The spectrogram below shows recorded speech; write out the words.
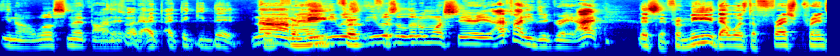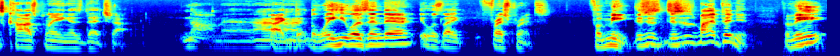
you know will smith on That's it funny. I, I think he did. nah For- for man me- he was for- he was a little more serious i thought he did great i listen for me. That was the Fresh Prince cosplaying as Deadshot. nah man I, Like I- the, the way he was in there, it was like Fresh Prince. For me, this is this is my opinion. For me,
